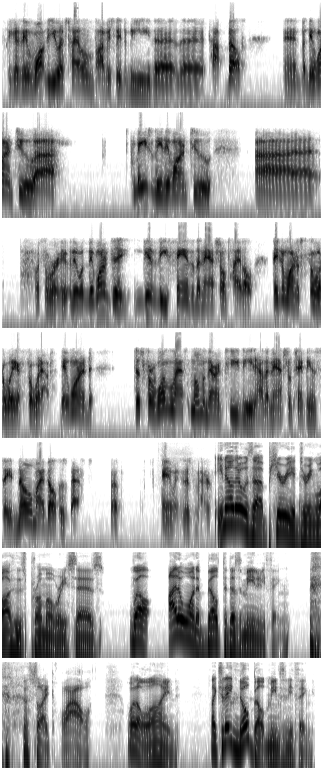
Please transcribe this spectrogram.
because they want the U.S. title, obviously, to be the the top belt. Uh, but they wanted to, uh, basically, they wanted to, uh, what's the word? They, they wanted to give the fans of the national title. They didn't want to just throw it away or throw it out. They wanted just for one last moment there on TV to have the national champion say, "No, my belt is best." But anyway, it doesn't matter. You know, there was a period during Wahoo's promo where he says, Well, I don't want a belt that doesn't mean anything. it's like, wow, what a line. Like today, no belt means anything.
